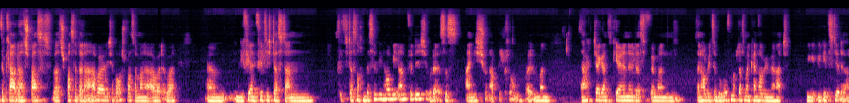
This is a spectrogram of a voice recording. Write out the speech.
Also klar, du hast Spaß, du hast Spaß mit deiner Arbeit, ich habe auch Spaß an meiner Arbeit, aber ähm, inwiefern fühlt sich das dann, fühlt sich das noch ein bisschen wie ein Hobby an für dich oder ist es eigentlich schon abgeklungen? Weil man sagt ja ganz gerne, dass wenn man sein Hobby zum Beruf macht, dass man kein Hobby mehr hat. Wie, wie geht's dir da?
